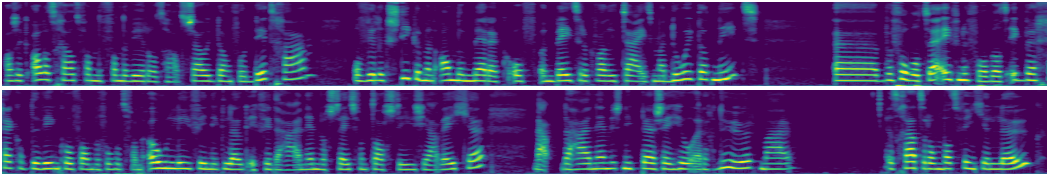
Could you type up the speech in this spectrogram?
als ik al het geld van de, van de wereld had? Zou ik dan voor dit gaan? Of wil ik stiekem een ander merk of een betere kwaliteit, maar doe ik dat niet? Uh, bijvoorbeeld, hè, even een voorbeeld. Ik ben gek op de winkel van bijvoorbeeld van Only. Vind ik leuk. Ik vind de H&M nog steeds fantastisch. Ja, weet je. Nou, de H&M is niet per se heel erg duur. Maar het gaat erom, wat vind je leuk?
